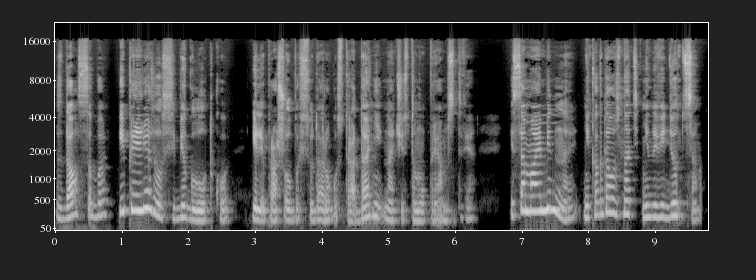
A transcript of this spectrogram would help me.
Сдался бы и перерезал себе глотку или прошел бы всю дорогу страданий на чистом упрямстве. И самое обидное никогда узнать не доведется –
